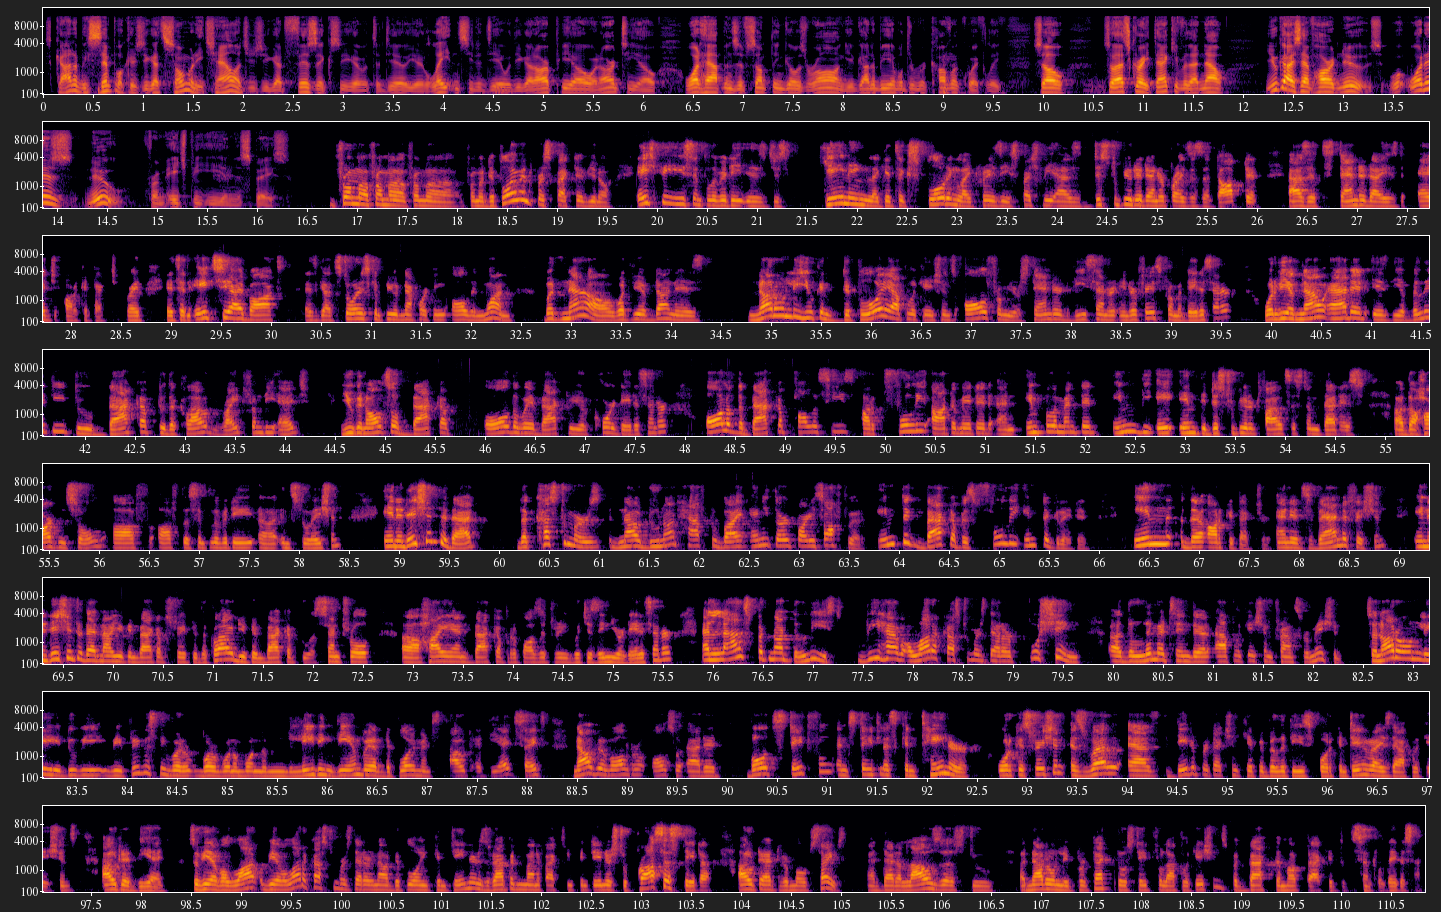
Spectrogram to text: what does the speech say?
It's got to be simple because you got so many challenges. You got physics you have to deal, you got latency to deal with, you got RPO and RTO. What happens if something goes wrong? You've got to be able to recover quickly. So, so that's great. Thank you for that. Now, you guys have hard news. what is new from HPE in this space? From a, from a, from a, from a deployment perspective, you know, HPE SimpliVity is just gaining like it's exploding like crazy especially as distributed enterprises adopt it as its standardized edge architecture right it's an hci box it's got storage compute networking all in one but now what we have done is not only you can deploy applications all from your standard vCenter interface from a data center what we have now added is the ability to back up to the cloud right from the edge you can also back up all the way back to your core data center all of the backup policies are fully automated and implemented in the in the distributed file system that is uh, the heart and soul of, of the SimpliVity uh, installation. In addition to that, the customers now do not have to buy any third-party software. Integ backup is fully integrated in the architecture and it's WAN efficient. In addition to that, now you can back up straight to the cloud. You can back up to a central uh, high-end backup repository, which is in your data center. And last but not the least, we have a lot of customers that are pushing uh, the limits in their application transformation. So not only do we, we previously were, were one, of, one of the leading VMware deployments out at the edge sites, now we've also added both stateful and stateless container orchestration as well as data protection capabilities for containerized applications out at the edge. So we have a lot, we have a lot of customers that are now deploying containers, rapid manufacturing containers to process data out at remote sites. And that allows us to uh, not only protect those stateful applications, but back them up back into the central data center.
